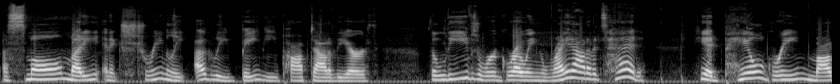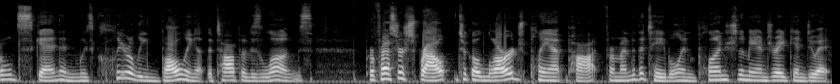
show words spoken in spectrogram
a small, muddy, and extremely ugly baby popped out of the earth. The leaves were growing right out of its head. He had pale green, mottled skin and was clearly bawling at the top of his lungs. Professor Sprout took a large plant pot from under the table and plunged the mandrake into it,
